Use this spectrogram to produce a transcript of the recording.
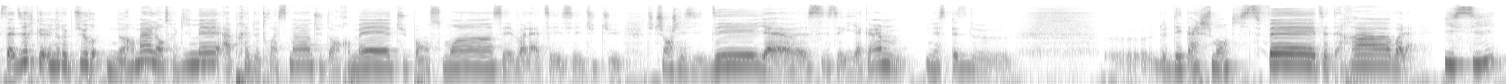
C'est-à-dire qu'une rupture normale, entre guillemets, après 2-3 semaines, tu t'en remets, tu penses moins, c'est voilà, tu, tu, tu, te changes les idées, il y, a, euh, y a quand même une espèce de de détachement qui se fait, etc. Voilà. Ici,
